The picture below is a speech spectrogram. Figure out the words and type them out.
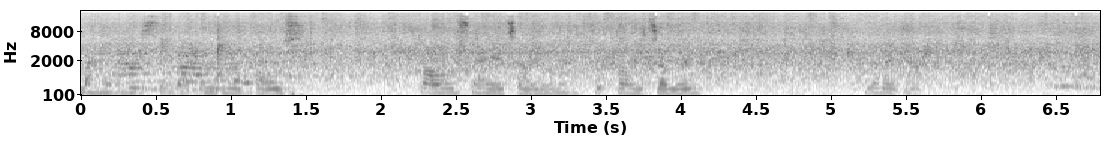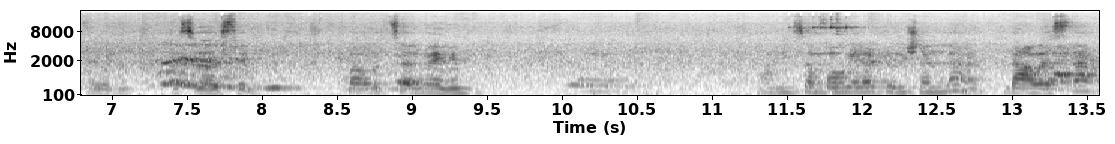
बाहेर दिसते का तुम्हाला पाऊस. पाऊस आहे चालू भरपूर पाऊस चालू आहे. बरं का? हे बघा कसं असेल. पाऊस चालू आहे. आणि संभव गेला ट्युशनला दहा वाजता.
